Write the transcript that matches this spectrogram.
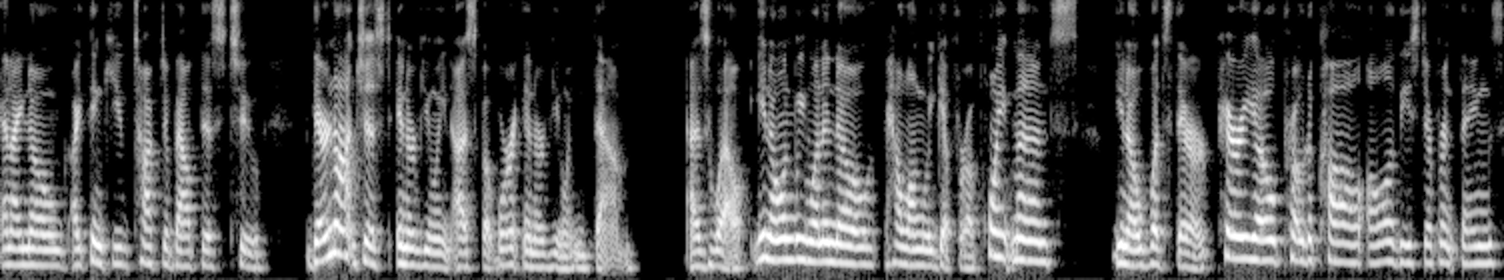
and I know, I think you've talked about this too, they're not just interviewing us, but we're interviewing them as well. You know, and we want to know how long we get for appointments, you know, what's their perio protocol, all of these different things.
